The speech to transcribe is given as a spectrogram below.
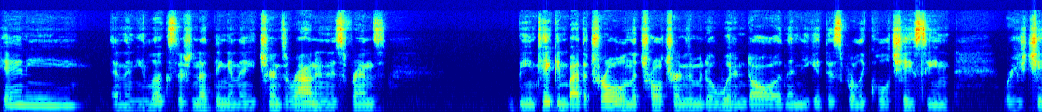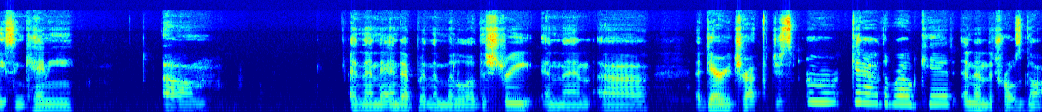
Kenny. And then he looks, there's nothing, and then he turns around, and his friends being taken by the troll, and the troll turns him into a wooden doll, and then you get this really cool chase scene where he's chasing Kenny. Um, and then they end up in the middle of the street, and then uh, a dairy truck just get out of the road, kid, and then the troll's gone.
